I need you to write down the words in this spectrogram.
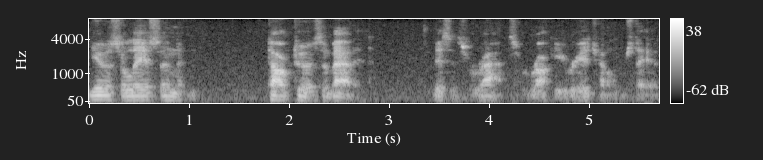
give us a listen and talk to us about it. This is Wright's Rocky Ridge Homestead.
